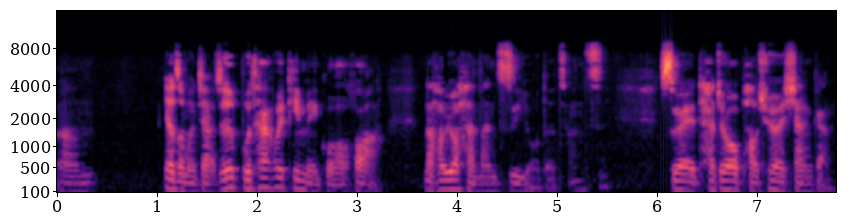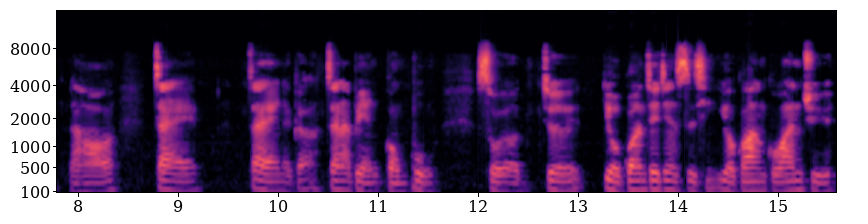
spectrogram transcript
嗯，要怎么讲，就是不太会听美国的话，然后又还蛮自由的这样子，所以他就跑去了香港，然后在在那个在那边公布所有就有关这件事情，有关国安局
